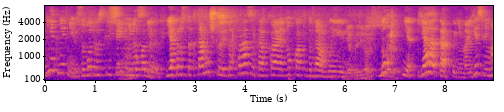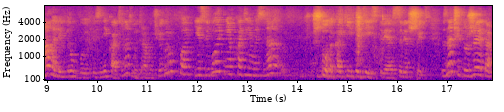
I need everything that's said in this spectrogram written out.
нет, нет, нет, суббота, воскресенье Не у нас попадает. нет. Я просто к тому, что эта фраза такая, ну как бы да, мы... Неопределенность. Ну, создает. нет, я так понимаю, если мало ли вдруг будет возникать, у нас будет рабочая группа, если будет необходимость на что-то, какие-то действия совершить, значит уже там,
